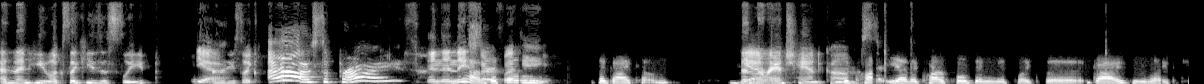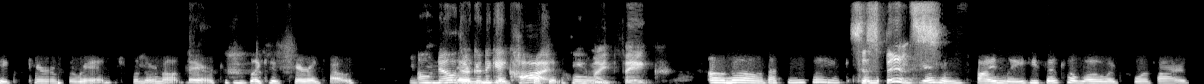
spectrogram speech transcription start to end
and then he looks like he's asleep? Yeah, then he's like, ah, surprise. and then they Yeah, start but then- fucking. the guy comes. Then Yeah. the ranch hand The comes. car, yeah, the car pulls in. and It's like the guy who like takes care of the ranch when they're not there because he's like his parents' house. Oh no, they're gonna get like, caught. second You might think. Oh no, that's what you think. Suspense. they hear him finally. He says hello like four times,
